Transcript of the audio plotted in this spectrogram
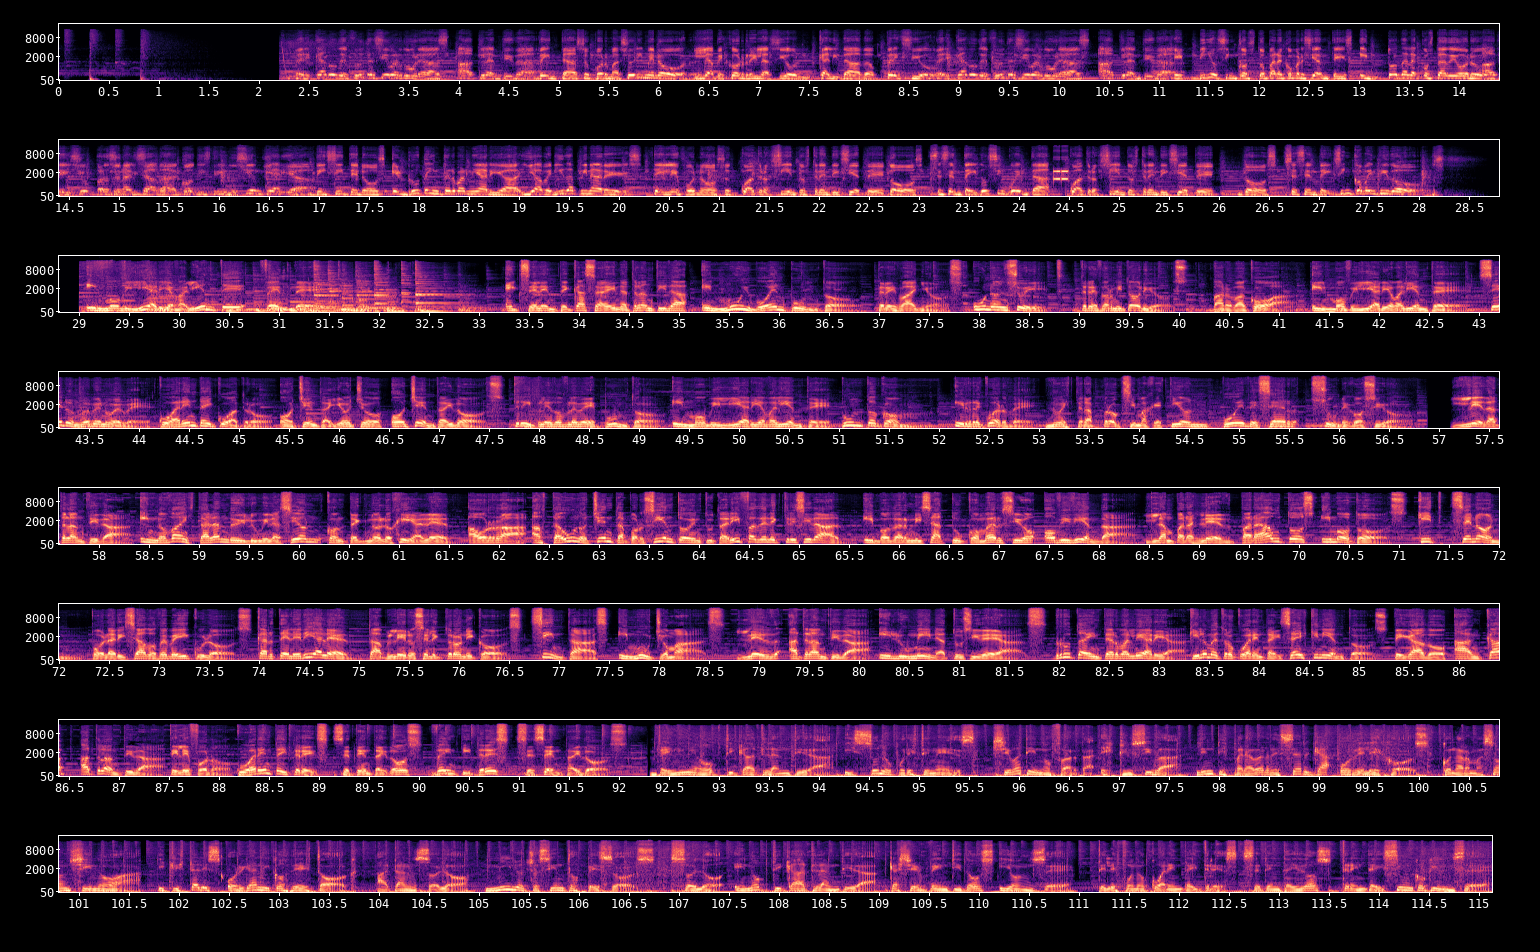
Mercado de frutas y verduras Atlántida. Ventas por mayor y menor. La mejor relación calidad-precio. Mercado de frutas y verduras Atlántida. Envío sin costo para comerciantes en toda la Costa de Oro. Atención personalizada con distribución diaria. Visítenos en Ruta Interbalnearia y Avenida Pinares. Teléfonos 437 26250 437 26522. Inmobiliaria Valiente vende. Excelente casa en Atlántida en muy buen punto. Tres baños, uno en suite, tres dormitorios, barbacoa. Inmobiliaria Valiente 099 44 88 82 www.inmobiliariavaliente.com Y recuerde, nuestra próxima gestión puede ser su negocio. LED Atlántida. Innova instalando iluminación con tecnología LED. Ahorra hasta un 80% en tu tarifa de electricidad y moderniza tu comercio o vivienda. Lámparas LED para autos y motos. Kit Xenon. Polarizados de vehículos. Cartelería LED. Tableros electrónicos. Cintas y mucho más. LED Atlántida. Ilumina tus ideas. Ruta interbalnearia. Kilómetro 46500. Pegado a ANCAP Atlántida. Teléfono 43 72 23 62. Venía Óptica Atlántida y solo por este mes, llévate en oferta exclusiva lentes para ver de cerca o de lejos, con armazón Shinoa y cristales orgánicos de stock, a tan solo 1.800 pesos. Solo en Óptica Atlántida, calle 22 y 11, teléfono 43 72 35 15.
